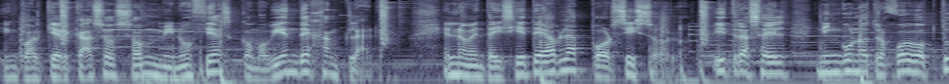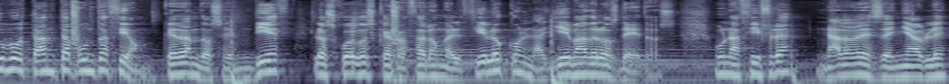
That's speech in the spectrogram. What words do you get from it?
En cualquier caso, son minucias como bien dejan claro. El 97 habla por sí solo, y tras él ningún otro juego obtuvo tanta puntuación, quedándose en 10 los juegos que rozaron el cielo con la yema de los dedos, una cifra nada desdeñable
